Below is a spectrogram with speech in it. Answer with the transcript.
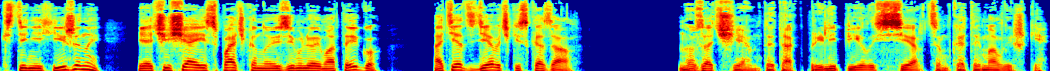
к стене хижины и очищая испачканную землей мотыгу, отец девочки сказал, «Ну зачем ты так прилепилась сердцем к этой малышке?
